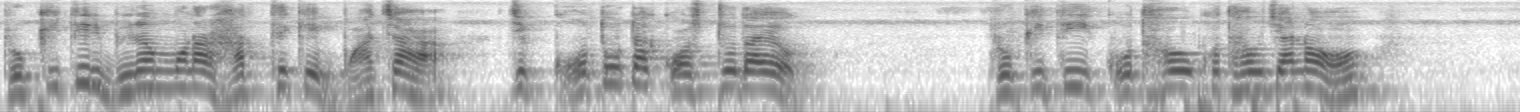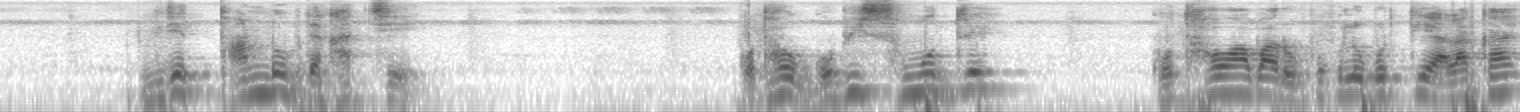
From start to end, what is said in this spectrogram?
প্রকৃতির বিড়ম্বনার হাত থেকে বাঁচা যে কতটা কষ্টদায়ক, প্রকৃতি কোথাও কোথাও যেন নিজের তাণ্ডব দেখাচ্ছে। কোথাও গভীর সমুদ্রে, কোথাও আবার উপকূলবর্তী এলাকায়,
